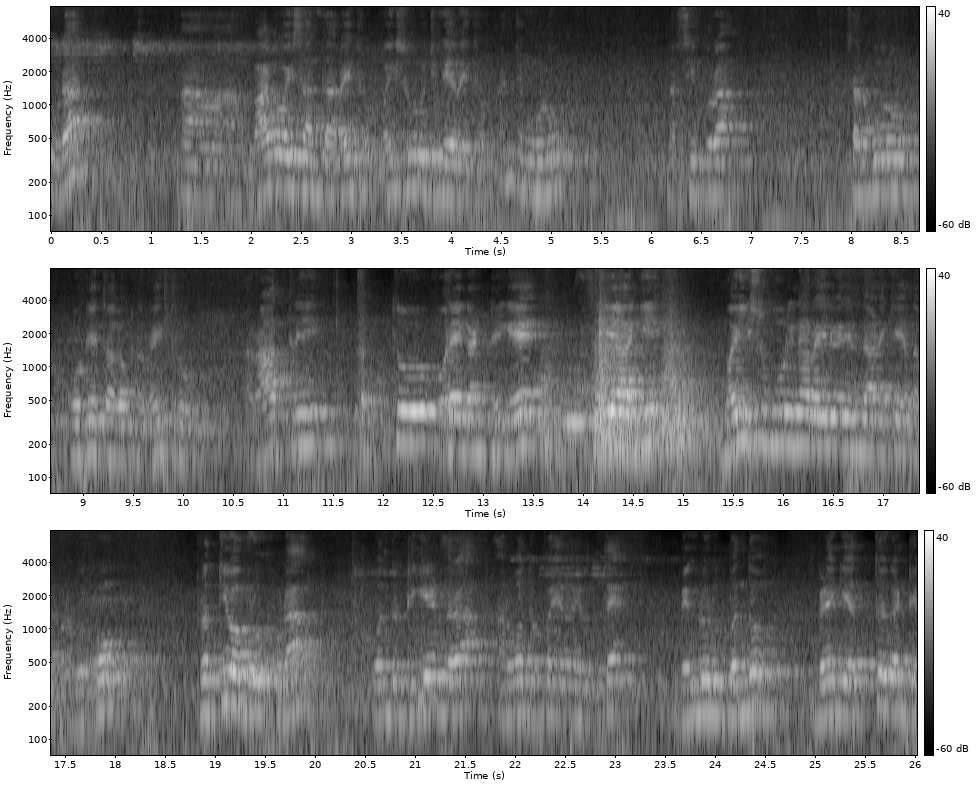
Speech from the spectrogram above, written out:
ಕೂಡ ಭಾಗವಹಿಸೋಂಥ ರೈತರು, ಮೈಸೂರು ಜಿಲ್ಲೆಯ ರೈತರು, ನಂಜನಗೂಡು, ನರಸೀಪುರ, ಸರಗೂರು, ಕೋಟೆ ತಾಲೂಕಿನ ರೈತರು ರಾತ್ರಿ ಹತ್ತೂವರೆ ಗಂಟೆಗೆ ಸರಿಯಾಗಿ ಮೈಸೂರಿನ ರೈಲ್ವೆ ನಿಲ್ದಾಣಕ್ಕೆ ಎಲ್ಲ ಬರಬೇಕು. ಪ್ರತಿಯೊಬ್ಬರು ಕೂಡ ಒಂದು ಟಿಕೆಟ್ ದರ ಅರವತ್ತು ರೂಪಾಯಿ ಇರುತ್ತೆ. ಬೆಂಗಳೂರಿಗೆ ಬಂದು ಬೆಳಗ್ಗೆ ಹತ್ತು ಗಂಟೆ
